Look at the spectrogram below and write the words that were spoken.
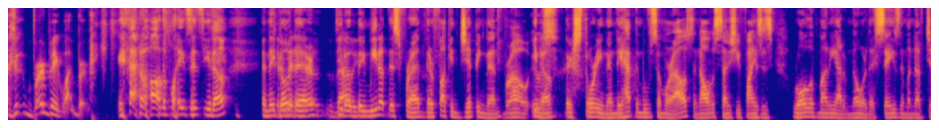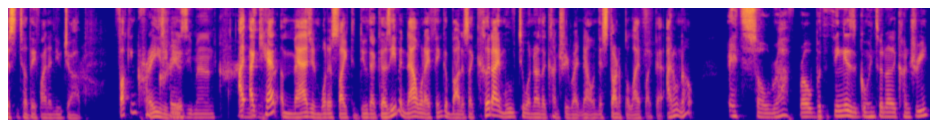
Burbank, why Burbank? out of all the places, you know? And they Could've go there, you know, they meet up this friend, they're fucking jipping them. Bro, it you know, they're extorting them. They have to move somewhere else. And all of a sudden she finds this roll of money out of nowhere that saves them enough just until they find a new job. Fucking crazy, dude. crazy, man. I, I can't imagine what it's like to do that. Cause even now when I think about it, it's like, could I move to another country right now and just start up a life like that? I don't know. It's so rough, bro. But the thing is, going to another country,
